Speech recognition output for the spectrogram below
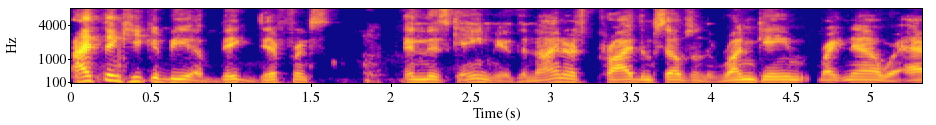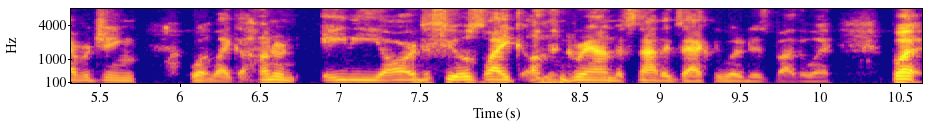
I think he could be a big difference in this game here. The Niners pride themselves on the run game right now. We're averaging what like 180 yards, it feels like on the ground. That's not exactly what it is, by the way, but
